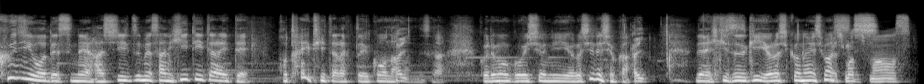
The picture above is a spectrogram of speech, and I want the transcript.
9時をですね橋爪さんに引いていただいて答えていただくというコーナーなんですが、はい、これもご一緒によろしいでしょうか、はい、では引き続きよろしくお願いします。お願いします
